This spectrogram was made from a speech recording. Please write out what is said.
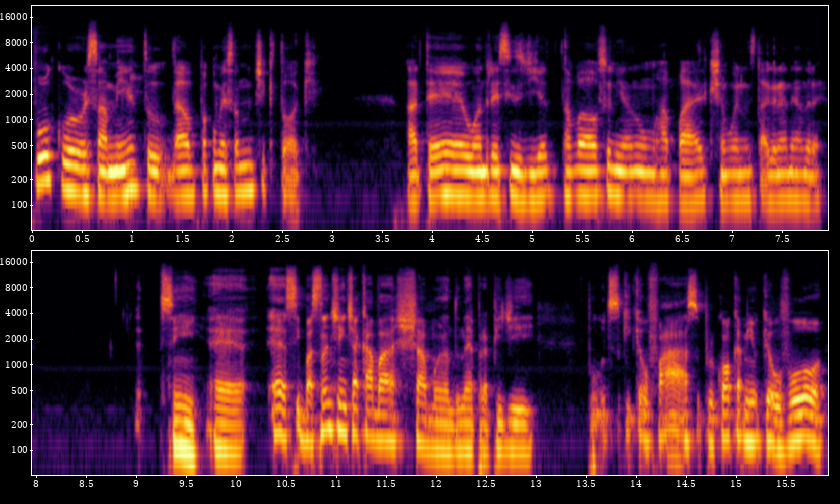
pouco orçamento, dava para começar no TikTok. Até o André esses dias tava auxiliando um rapaz que chamou ele no Instagram, né, André? Sim, é, é assim, bastante gente acaba chamando, né, para pedir, putz, o que que eu faço, por qual caminho que eu vou,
